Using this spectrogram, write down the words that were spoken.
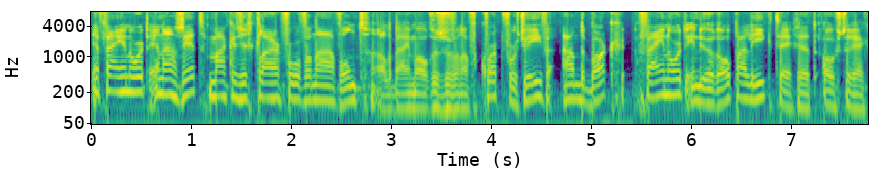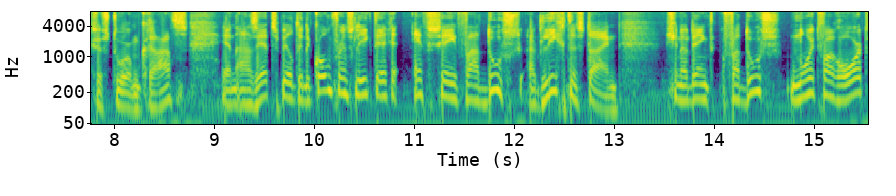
En Feyenoord en AZ maken zich klaar voor vanavond. Allebei mogen ze vanaf kwart voor zeven aan de bak. Feyenoord in de Europa League tegen het Oostenrijkse Sturm Graz. En AZ speelt in de Conference League tegen FC Vaduz uit Liechtenstein. Als je nou denkt, Vaduz, nooit van gehoord,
